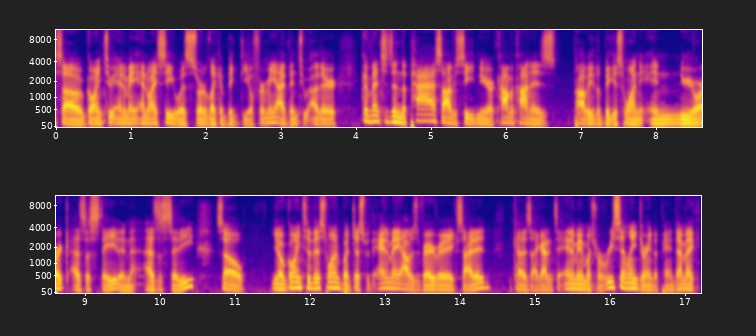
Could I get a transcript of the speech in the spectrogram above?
So going to Anime NYC was sort of like a big deal for me. I've been to other conventions in the past. Obviously, New York Comic Con is probably the biggest one in New York as a state and as a city. So, you know, going to this one, but just with anime, I was very, very excited because I got into anime much more recently during the pandemic.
